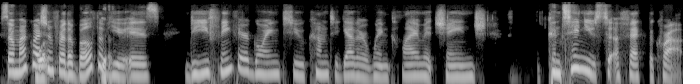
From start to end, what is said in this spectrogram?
So, my question for the both of you is Do you think they're going to come together when climate change continues to affect the crop?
